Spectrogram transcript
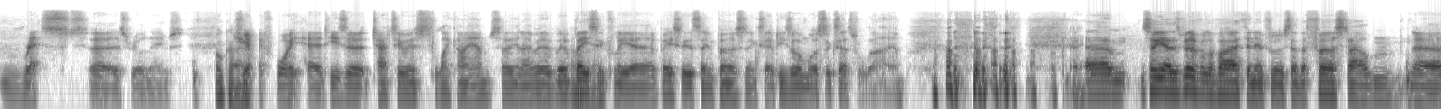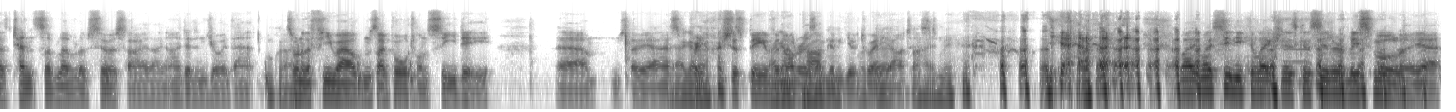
Wrest. Uh, his real name's Okay. Jeff Whitehead. He's a tattooist, like I am. So you know, we're, we're Okay. basically uh, basically the same person, except he's a lot more successful than I am. okay. Um, so yeah, there's a bit of a Leviathan influence there. The first album, uh, Tenth Sublevel of Suicide, I, I did enjoy that. Okay. It's one of the few albums I bought on CD. Um, so yeah, that's Yeah, pretty much as big of an honor as I'm going to give to any artist. me. Yeah, my my CD collection is considerably smaller. Yeah,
